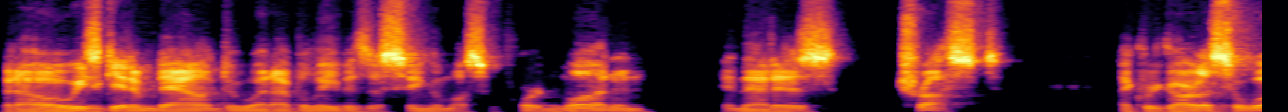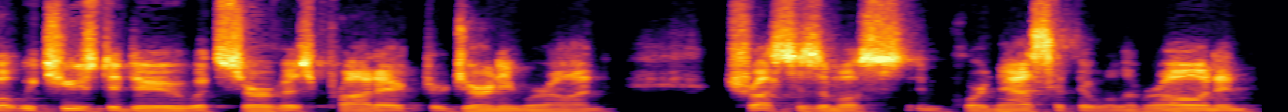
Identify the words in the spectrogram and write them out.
but I always get them down to what I believe is the single most important one, and and that is trust. Like regardless of what we choose to do, what service, product, or journey we're on, trust is the most important asset that we'll ever own. And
